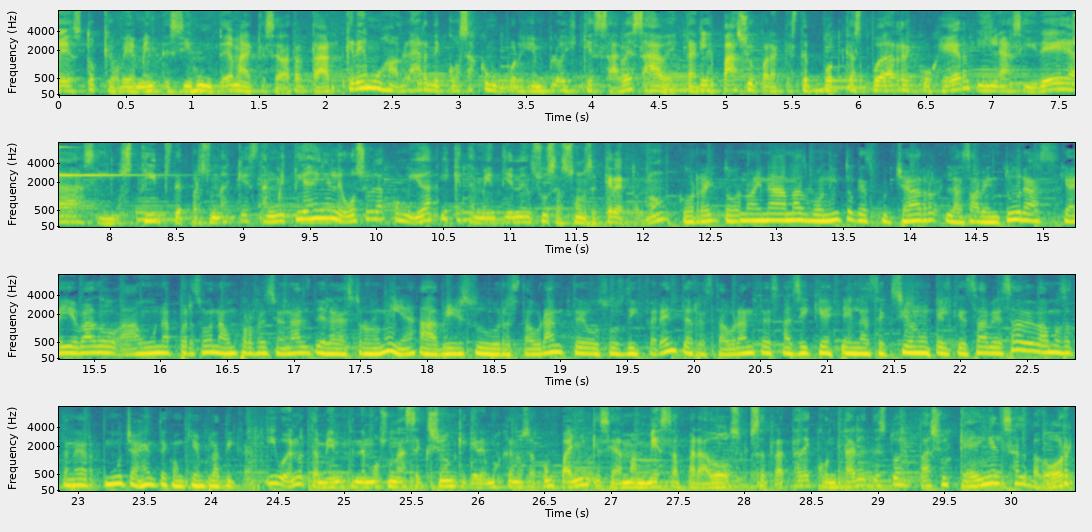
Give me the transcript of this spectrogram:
esto, que obviamente sí es un tema de que se va a tratar. Queremos hablar de cosas como, por ejemplo, el que sabe, sabe. Darle espacio para que este podcast pueda recoger y las ideas y los tips de personas que están metidas en el negocio de la comida y que también tienen su sazón secreto, ¿no? Correcto, no hay nada más bonito que escuchar las aventuras que ha llevado a una persona, a un profesional de la gastronomía, a abrir su restaurante o sus diferentes restaurantes. Así que en la sección El que sabe, sabe, vamos a tener mucha gente con quien platicar. Y bueno, también tenemos una sección que queremos que nos acompañen que se llama Mesa para Dos. Se trata de contarles de estos espacios que hay en El Salvador,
